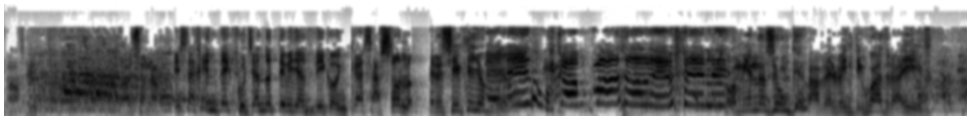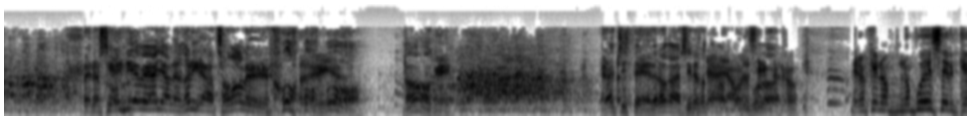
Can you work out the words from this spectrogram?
No, No, eso no. Esa gente escuchando este villancico en casa solo. Pero si es que yo creo. Comiéndose un kebab el 24 ahí. Pero si hay nieve, hay alegría, chavales. ¿No o qué? Era chiste de drogas, y no se Ya, toma ya, por culo. Pero es que no, no puede ser que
